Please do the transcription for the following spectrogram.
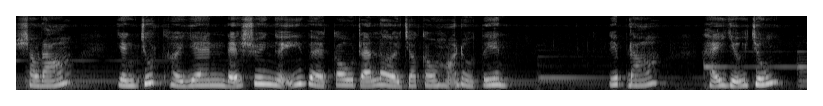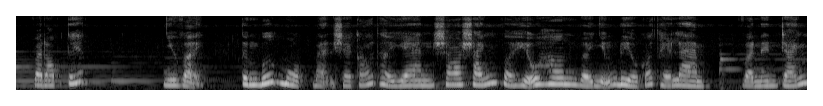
Sau đó, dành chút thời gian để suy nghĩ về câu trả lời cho câu hỏi đầu tiên. Tiếp đó, hãy giữ chúng và đọc tiếp. Như vậy, từng bước một bạn sẽ có thời gian so sánh và hiểu hơn về những điều có thể làm và nên tránh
